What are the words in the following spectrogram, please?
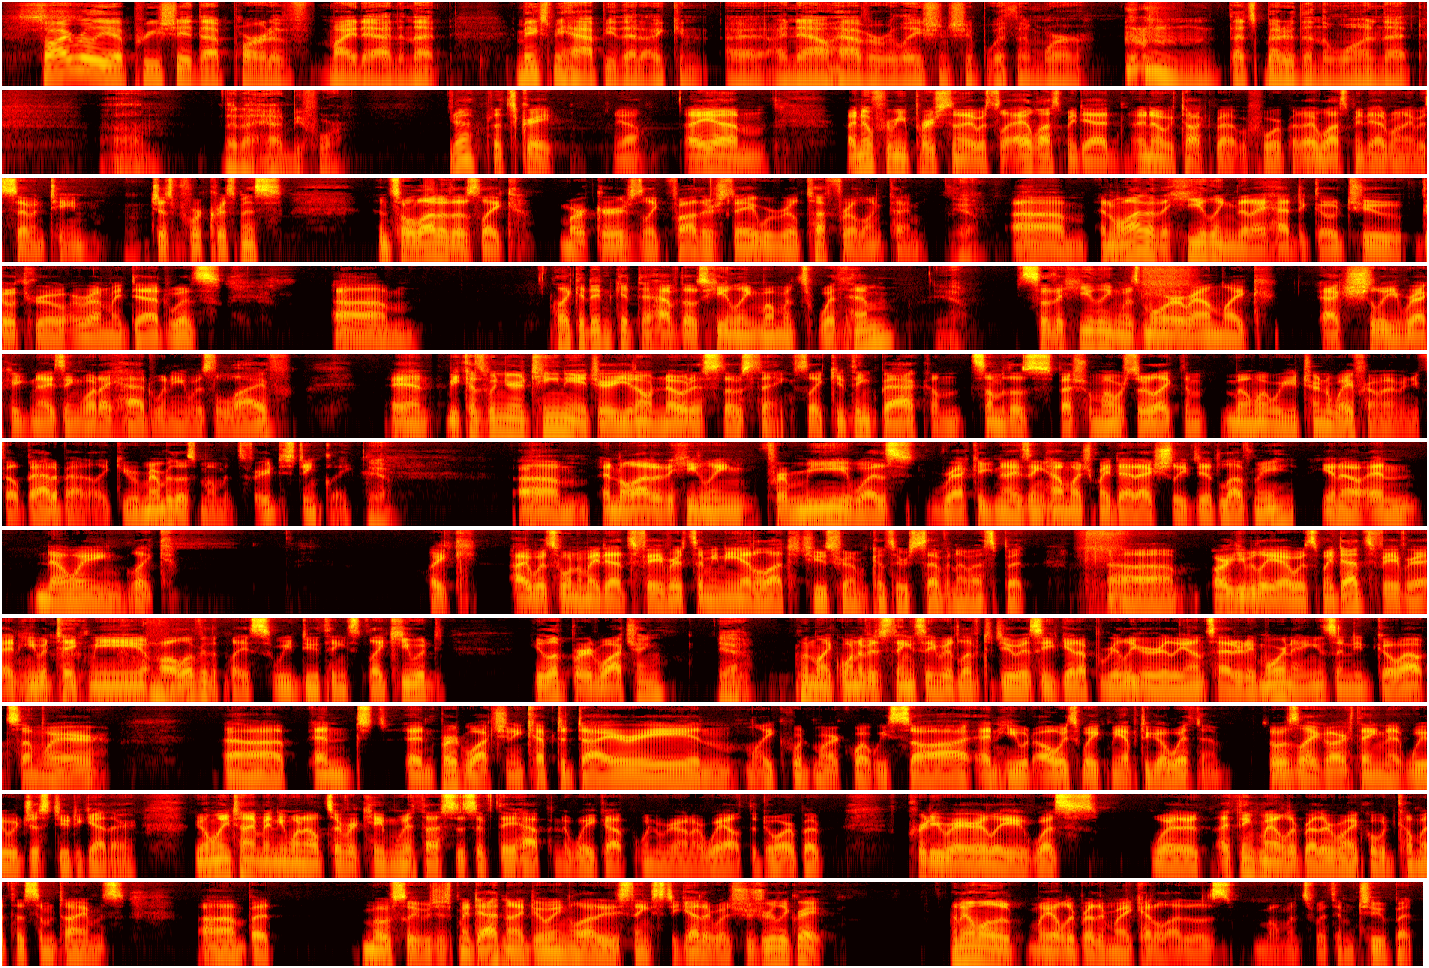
so I really appreciate that part of my dad. And that makes me happy that I can, I, I now have a relationship with him where that's better than the one that, um, that I had before. Yeah, that's great. Yeah. I um I know for me personally I was I lost my dad. I know we talked about it before, but I lost my dad when I was 17, just before Christmas. And so a lot of those like markers like Father's Day were real tough for a long time. Yeah. Um and a lot of the healing that I had to go to go through around my dad was um like I didn't get to have those healing moments with him. Yeah. So the healing was more around like actually recognizing what I had when he was alive. And because when you're a teenager, you don't notice those things. Like you think back on some of those special moments. They're like the moment where you turned away from him and you felt bad about it. Like you remember those moments very distinctly. Yeah. Um, and a lot of the healing for me was recognizing how much my dad actually did love me, you know, and knowing like, like I was one of my dad's favorites. I mean, he had a lot to choose from because there were seven of us, but uh, arguably I was my dad's favorite, and he would take me all over the place. We'd do things like he would. He loved bird watching. Yeah. And like one of his things that he would love to do is he'd get up really early on Saturday mornings and he'd go out somewhere uh and and bird watch and he kept a diary and like would mark what we saw and he would always wake me up to go with him. So it was like our thing that we would just do together. The only time anyone else ever came with us is if they happened to wake up when we were on our way out the door, but pretty rarely was where I think my older brother Michael would come with us sometimes. Um, but mostly it was just my dad and I doing a lot of these things together, which was really great. I know my, my older brother Mike had a lot of those moments with him too, but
